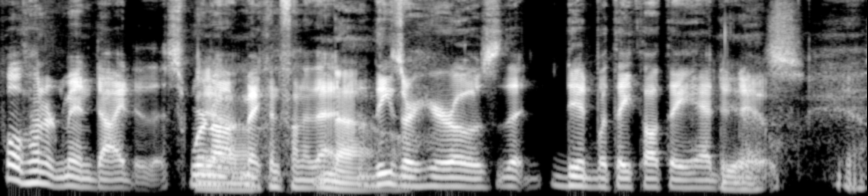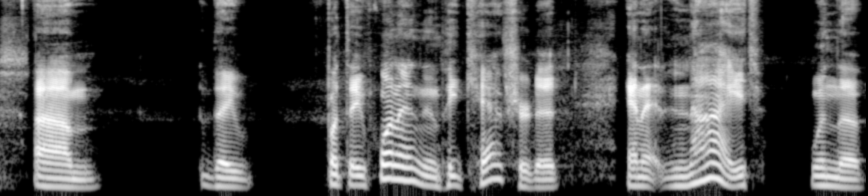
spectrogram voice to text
1,200 men died to this. We're not making fun of that. No. These are heroes that did what they thought they had to do. Yes. Yes. Um, they, but they went in and they captured it. And at night, when the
